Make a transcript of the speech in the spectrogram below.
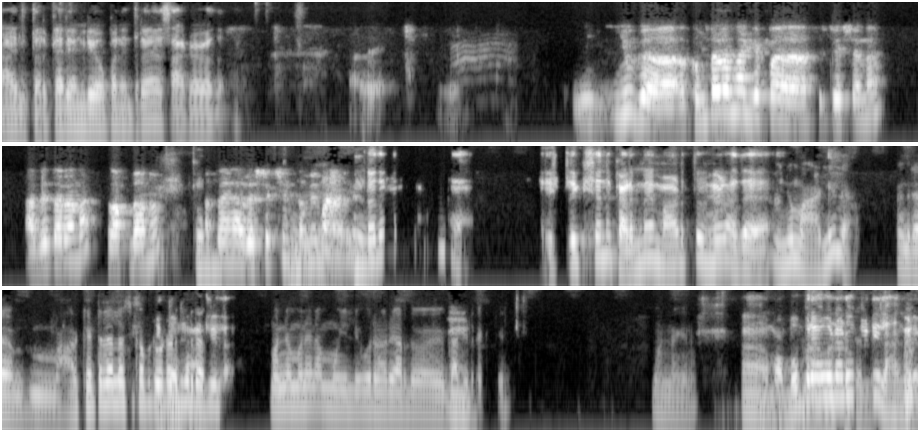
ಅಲ್ಲಿ ತರಕಾರಿ ಅಂಗಡಿ ಓಪನ್ ಇದ್ರೆ ಸಾಕಾಗೋದು. ಈಗ ಕುಮಟಾದಾಗ ಸಿಚುಯೇಷನ್ ಅದೇ ತರನ ಲಾಕ್ಡೌನ್ ಅಥವಾ ಏನಾದ್ರು ರೆಸ್ಟ್ರಿಕ್ಷನ್ ಕಮ್ಮಿ ಮಾಡಿ ರೆಸ್ಟ್ರಿಕ್ಷನ್ ಕಡಿಮೆ ಮಾಡ್ತು ಹೇಳ ಅದೇ. ಇನ್ನು ಮಾಡ್ಲಿಲ್ಲ. ಅಂದ್ರೆ ಮಾರ್ಕೆಟ್ ಅಲ್ಲೆಲ್ಲ ಸಿಕ್ಕಾಪಟ್ಟೆ ಓಡಾಡ್ತಿದ್ರು ಮೊನ್ನೆ ಮೊನ್ನೆ ನಮ್ಮ ಇಲ್ಲಿ ಊರಿನವ್ರು ಯಾರ್ದು ಗಾಡಿ. ಹಿಡ್ದಾಕ್ತಿದ್ರು ಮೊನ್ನೆಗೇನೋ. ಹಾ ಒಬ್ಬೊಬ್ರೆ ಹಾ, ಓಡಾಡೋ market ಅಲ್ಲಿ. ಕಡಿಲ್ಲ ಹಂಗಡೆ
